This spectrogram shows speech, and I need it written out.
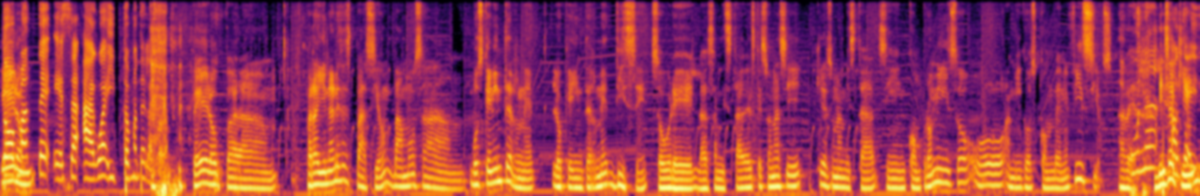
tómate esa agua y tómatela toda. Pero para para llenar ese espacio vamos a buscar en internet lo que internet dice sobre las amistades que son así, que es una amistad sin compromiso o amigos con beneficios. A ver, dice aquí.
